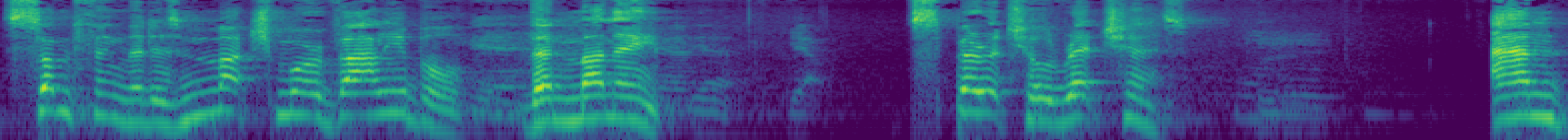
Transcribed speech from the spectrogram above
something that is much more valuable than money spiritual riches. And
